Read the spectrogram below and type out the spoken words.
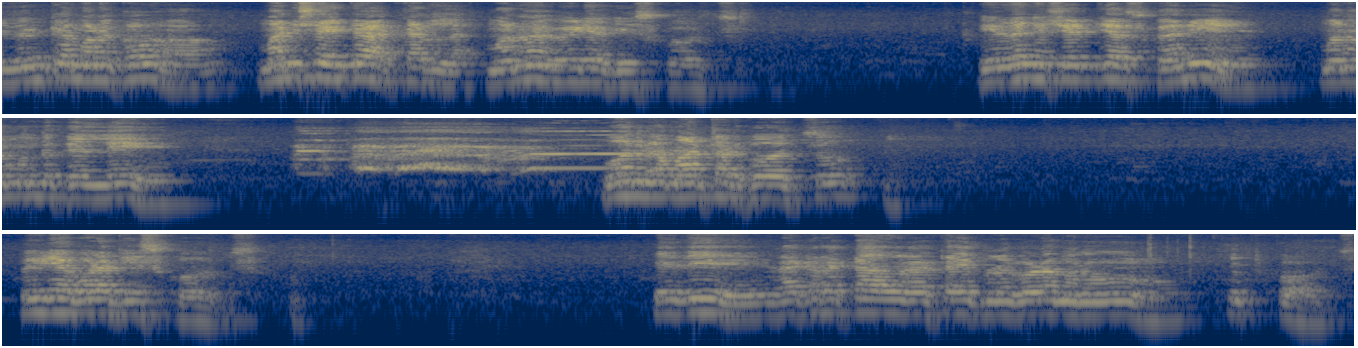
ఇది ఉంటే మనకు మనిషి అయితే అక్కర్లే. మనమే వీడియో తీసుకోవచ్చు. ఈ విధంగా సెట్ చేసుకొని మనం ముందుకెళ్ళి ఓన్గా మాట్లాడుకోవచ్చు. వీడియో కూడా తీసుకోవచ్చు. ఇది రకరకాల టైపులు కూడా మనం తిప్పుకోవచ్చు.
